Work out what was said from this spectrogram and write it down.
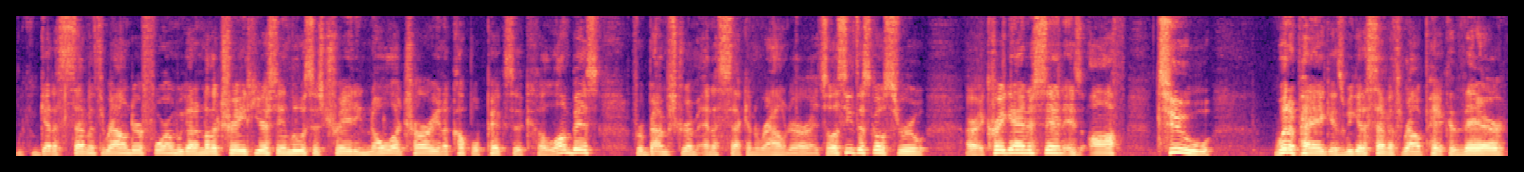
We can get a seventh rounder for him. We got another trade here. St. Louis is trading Noel Acciari and a couple picks to Columbus for Bemstrom and a second rounder. All right, so let's see if this goes through. All right, Craig Anderson is off to Winnipeg as we get a seventh round pick there.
